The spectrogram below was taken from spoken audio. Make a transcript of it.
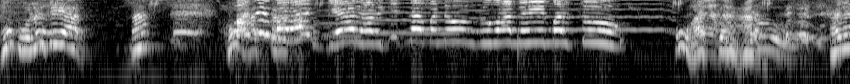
હું બોલું છું યાર? હા? હું મને. મારા ઘેર અડકીના મને ઊંઘવા નહીં મળતું. હું વાત કરીશ યાર. અરે?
